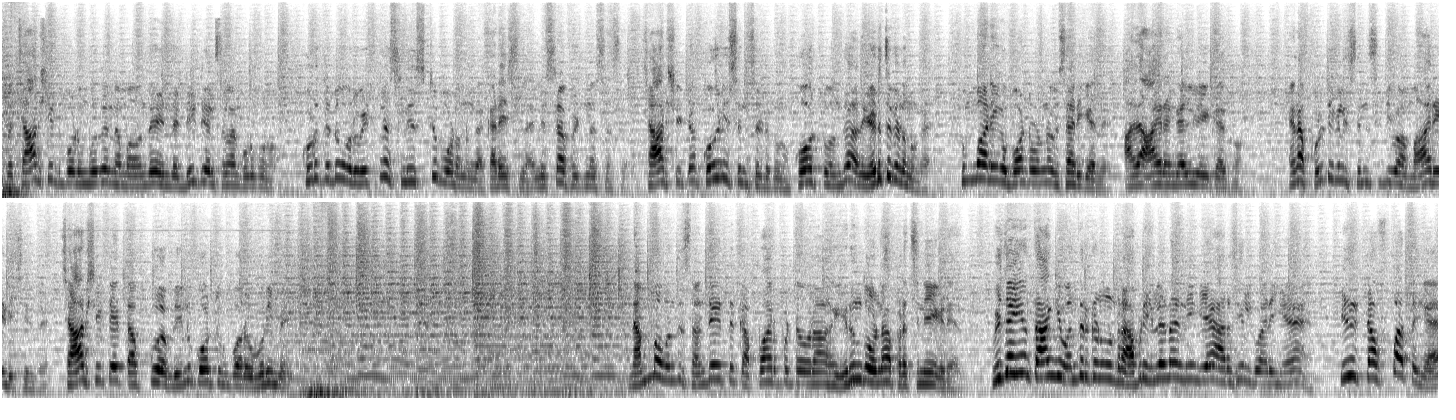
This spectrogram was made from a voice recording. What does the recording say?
இப்போ சார்ஜ் ஷீட் போடும்போது நம்ம வந்து இந்த டீட்டெயில்ஸ் எல்லாம் கொடுக்கணும். கொடுத்துட்டு ஒரு விட்னஸ் லிஸ்ட்டு போடணுங்க கடைசியில். லிஸ்ட் ஆஃப் விட்னஸஸ் சார்ஜ் ஷீட்டை கோயினிசன்ஸ் எடுக்கணும். கோர்ட் வந்து அதை எடுத்துக்கணுங்க. சும்மா நீங்கள் போட்ட உடனே விசாரிக்காது. அது ஆயிரம் கேள்வியை கேட்கும். ஏன்னா பொலிட்டிக்கலி சென்சிட்டிவாக மாறிடுச்சு இது. சார்ஜ் ஷீட்டே தப்பு அப்படின்னு கோர்ட்டுக்கு போகிற உரிமை. நம்ம வந்து சந்தேகத்துக்கு அப்பாற்பட்டவராக இருந்தோன்னா பிரச்சனையே கிடையாது. விஜயும் தாங்கி வந்திருக்கணும்ன்ற அப்படி இல்லைன்னா நீங்கள் ஏன் அரசியலுக்கு வரீங்க? இது டஃப் பார்த்துங்க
